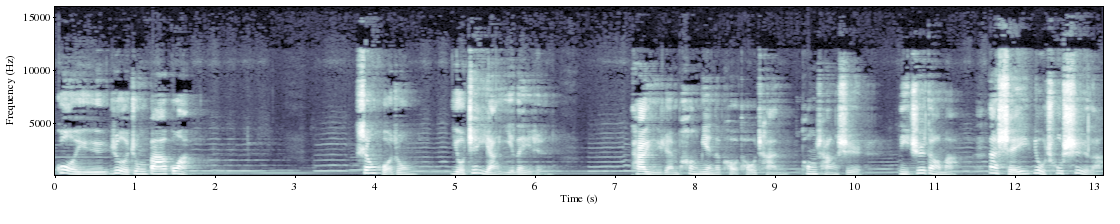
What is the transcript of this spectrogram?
过于热衷八卦。生活中有这样一类人，他与人碰面的口头禅通常是：“你知道吗？那谁又出事了？”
